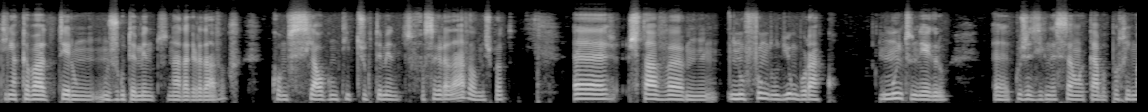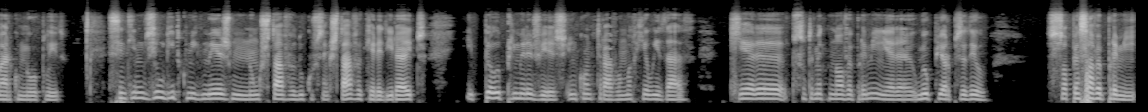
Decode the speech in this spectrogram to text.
Tinha acabado de ter um, um esgotamento nada agradável, como se algum tipo de esgotamento fosse agradável, mas pronto. Uh, estava hum, no fundo de um buraco muito negro, uh, cuja designação acaba por rimar com o meu apelido. Senti-me desiludido comigo mesmo, não gostava do curso em que estava, que era Direito, e pela primeira vez encontrava uma realidade que era absolutamente nova para mim, era o meu pior pesadelo. Só pensava para mim,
